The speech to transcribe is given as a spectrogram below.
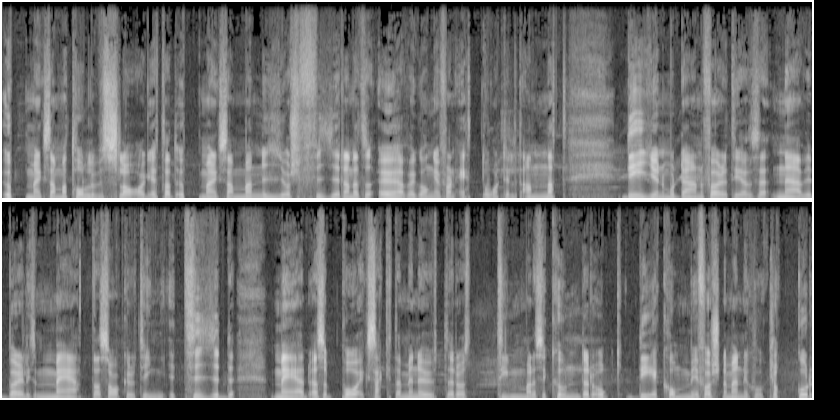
uppmärksamma tolvslaget, att uppmärksamma nyårsfirandet och övergången från ett år till ett annat, det är ju en modern företeelse när vi börjar liksom mäta saker och ting i tid med, alltså på exakta minuter och timmar och sekunder och det kommer ju först när människor får klockor.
